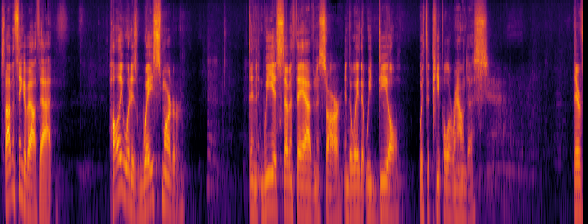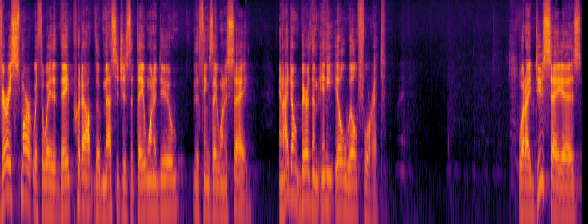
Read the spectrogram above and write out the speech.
Stop and think about that. Hollywood is way smarter than we as Seventh day Adventists are in the way that we deal with the people around us. They're very smart with the way that they put out the messages that they want to do, the things they want to say. And I don't bear them any ill will for it. What I do say is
